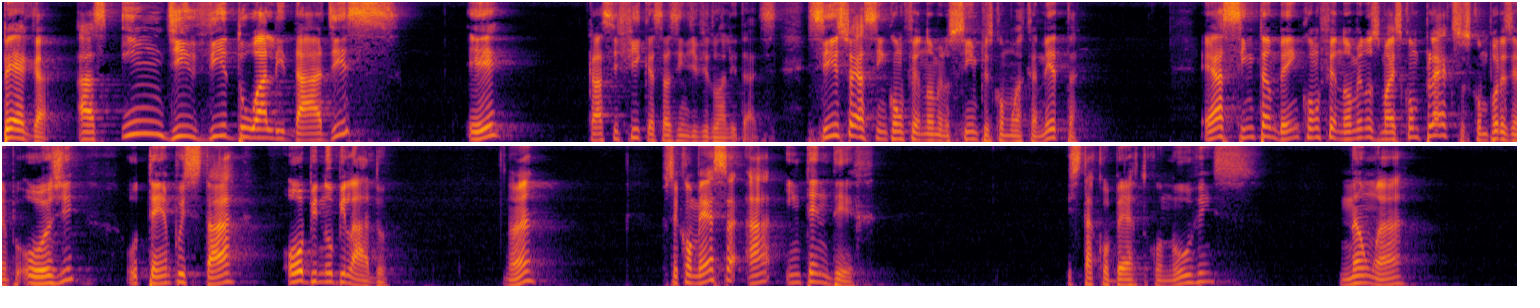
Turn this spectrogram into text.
pega as individualidades e classifica essas individualidades. Se isso é assim com um fenômeno simples como uma caneta, é assim também com fenômenos mais complexos, como por exemplo, hoje o tempo está obnubilado. Não é? Você começa a entender. Está coberto com nuvens, não há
